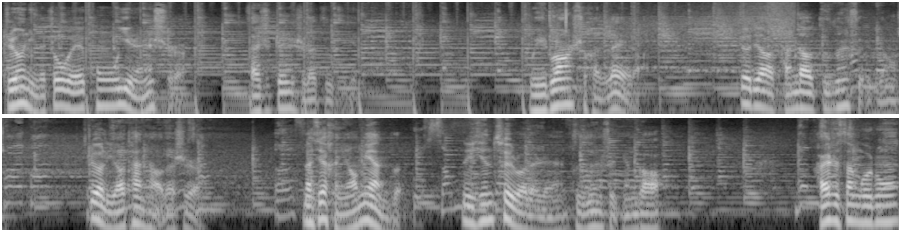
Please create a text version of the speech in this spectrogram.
只有你的周围空无一人时，才是真实的自己。伪装是很累的，这就要谈到自尊水平。这里要探讨的是，那些很要面子。内心脆弱的人，自尊水平高；还是三国中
